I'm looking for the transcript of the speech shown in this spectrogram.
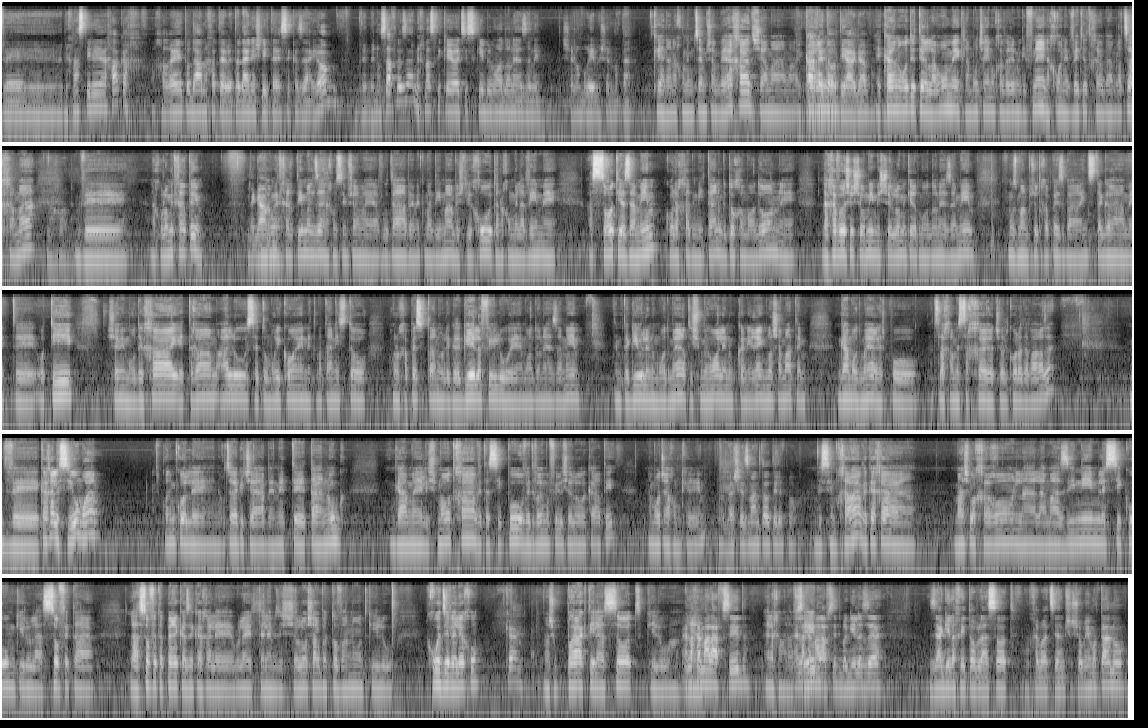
ונכנסתי אחר כך, אחרי תודעה מכתבת. עדיין יש לי את העסק הזה היום, ובנוסף לזה נכנסתי כיועץ עסקי במועדון היזמים, של עמרי ושל מתן. כן, אנחנו נמצאים שם ביחד, שם אתה הבאת הכרנו, אותי אגב. הכרנו עוד יותר לעומק, למרות שהיינו חברים מלפני, נכון, הבאתי אותך בהמלצה חמה, נכון, ואנחנו לא מתחרטים. לא לגמרי. מתחרטים על זה, אנחנו עושים שם אה, עבודה באמת מדהימה בשליחות, אנחנו מלווים אה, עשרות יזמים, כל אחד מאיתנו בתוך המועדון. לחבר'ה ששומעים, מי שלא מכיר את מועדון היזמים, מוזמן פשוט לחפש באינסטגרם את אה, אותי, שמי מרדכי, את רם אלוס, את עמרי כהן, את מתן היסטור, יכולים לחפש אותנו, לגגל אפילו אה, מועדון היזמים. אתם תגיעו אלינו מאוד מהר, תשמעו עלינו, כנראה אם לא שמעתם, גם מאוד מהר, יש פה הצלחה מסחררת של כל הדבר הזה. וככה לסיום, רם, קודם כל אה, אני רוצה להגיד שהיה באמת תענוג גם אה, לשמוע אותך ואת הסיפור ודברים אפילו שלא הכרתי, למרות שאנחנו מכירים. תודה שהזמנת אותי לפה. בשמחה, וככה משהו אחרון למאזינים לסיכום, כאילו לאסוף את, ה, לאסוף את הפרק הזה ככה, ל- אולי לתת להם איזה שלוש-ארבע תובנות, כאילו, קחו את זה ולכו, כן, משהו פרקטי לעשות, כאילו... אין לכם מה להפסיד, אין לכם מה אין להפסיד. לכם מה להפסיד בגיל הזה. זה הגיל הכי טוב לעשות. החבר'ה הצעירים ששומעים אותנו, אה,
